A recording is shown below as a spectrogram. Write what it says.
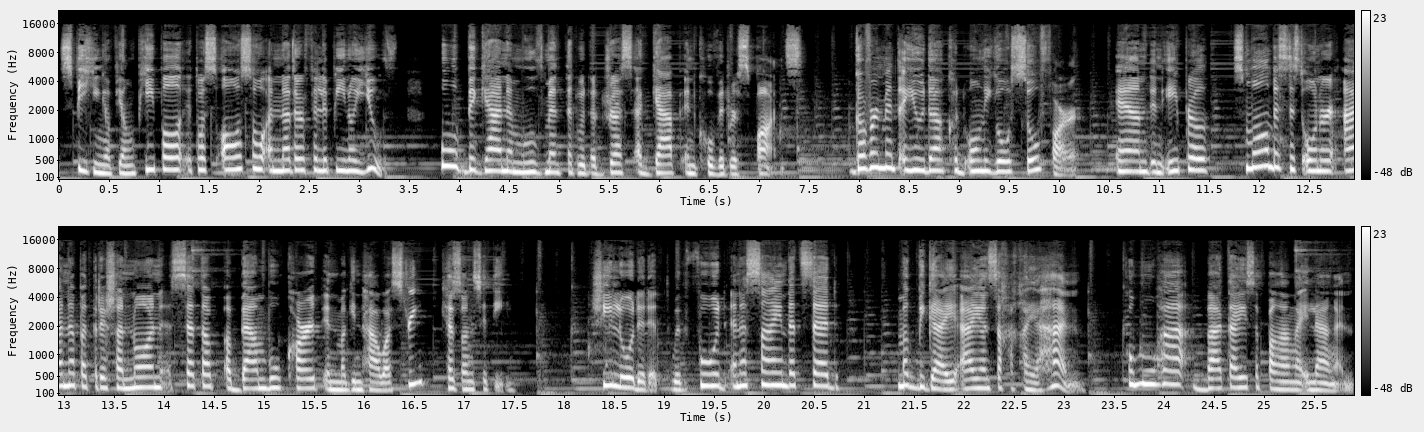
Speaking of young people, it was also another Filipino youth who began a movement that would address a gap in COVID response. Government ayuda could only go so far, and in April, small business owner Ana Patricia Non set up a bamboo cart in Maginhawa Street, Quezon City. She loaded it with food and a sign that said, Magbigay ayon sa kakayahan, kumuha batay sa pangangailangan.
